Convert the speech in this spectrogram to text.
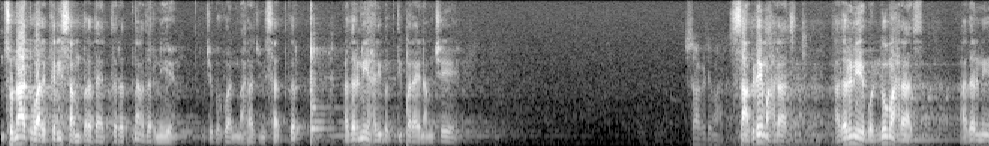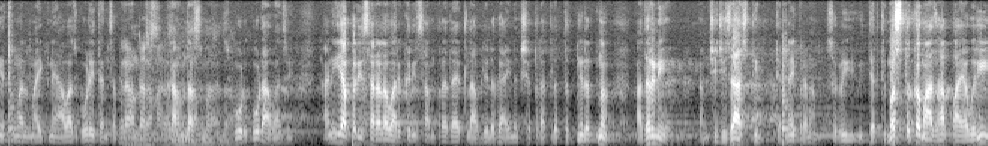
जुनाट वारकरी संप्रदायातलं रत्न आदरणीय म्हणजे भगवान महाराज विसादकर आदरणीय हरिभक्तीपरायण आमचे सागडे महाराज. सागडे महाराज आदरणीय बंडू महाराज आदरणीय तुम्हाला माईक नाही आवाज गोड आहे त्यांचा. रामदास महाराज. गोड गोड आवाज आहे. आणि या परिसराला वारकरी संप्रदायात लाभलेलं गायन नक्षत्रातलं तज्ञरत्न आदरणीय आमची जिजा असतील त्यांनाही प्रणाम. सगळी विद्यार्थी मस्तक माझा पायावरी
